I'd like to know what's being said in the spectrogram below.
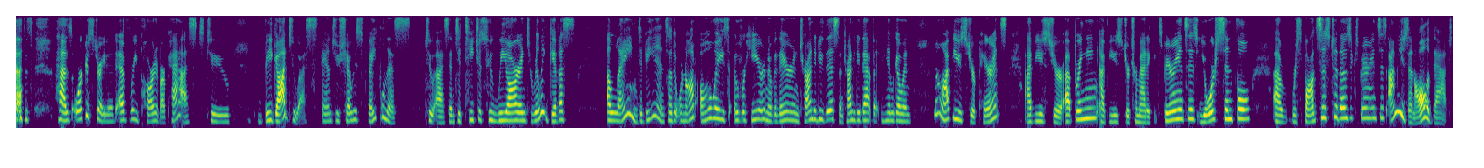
has has orchestrated every part of our past to be God to us and to show His faithfulness to us and to teach us who we are and to really give us a lane to be in so that we're not always over here and over there and trying to do this and trying to do that, but him going, No, I've used your parents, I've used your upbringing, I've used your traumatic experiences, your sinful uh, responses to those experiences. I'm using all of that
